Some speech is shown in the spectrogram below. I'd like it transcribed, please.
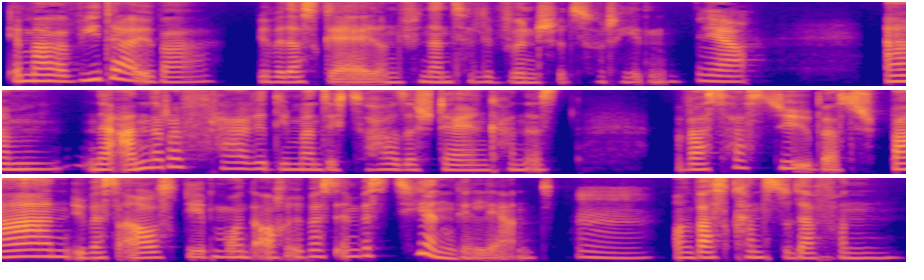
immer wieder über, über das Geld und finanzielle Wünsche zu reden. Ja. Ähm, eine andere Frage, die man sich zu Hause stellen kann, ist, was hast du übers Sparen, übers Ausgeben und auch übers Investieren gelernt? Mhm. Und was kannst du davon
